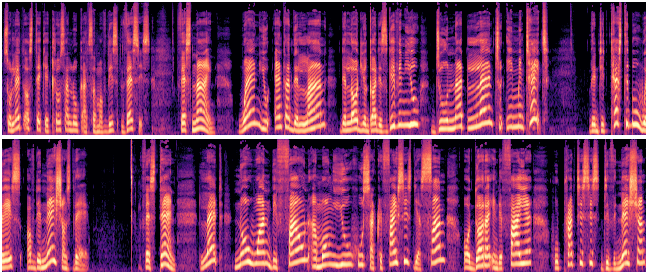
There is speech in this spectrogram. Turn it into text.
So let us take a closer look at some of these verses. Verse 9 When you enter the land the Lord your God is giving you, do not learn to imitate the detestable ways of the nations there. Verse 10 Let no one be found among you who sacrifices their son or daughter in the fire, who practices divination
